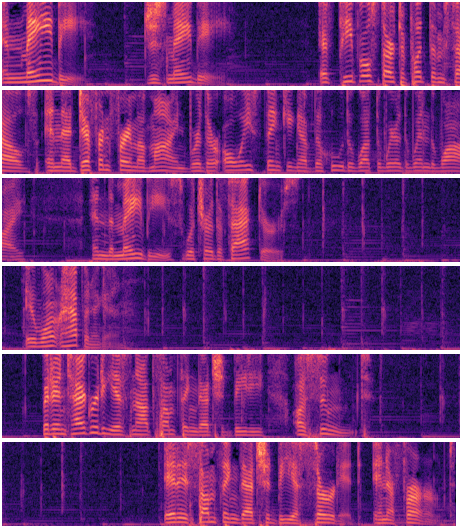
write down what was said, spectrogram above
And maybe, just maybe, if people start to put themselves in that different frame of mind where they're always thinking of the who, the what, the where, the when, the why, and the maybes, which are the factors, it won't happen again. But integrity is not something that should be assumed. It is something that should be asserted and affirmed.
